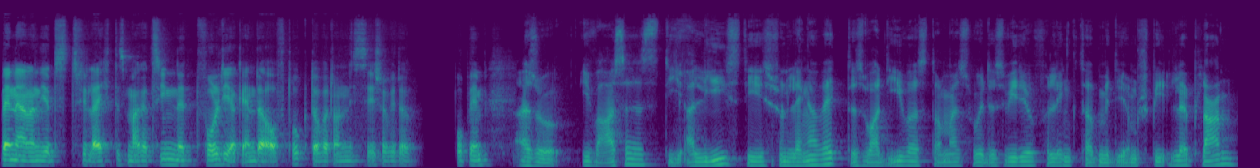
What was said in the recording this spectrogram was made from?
wenn einem jetzt vielleicht das Magazin nicht voll die Agenda aufdruckt, aber dann ist es eh schon wieder ein Problem. Also, ich weiß es, die Alice, die ist schon länger weg. Das war die, was damals, wo ich das Video verlinkt habe mit ihrem Spieleplan,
